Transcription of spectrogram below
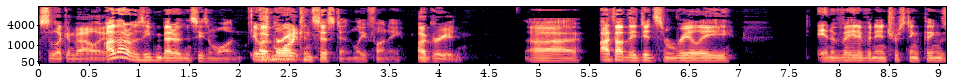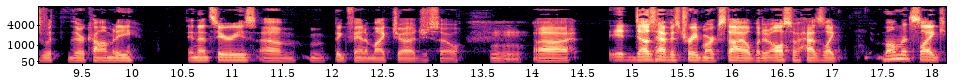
Silicon Valley? I thought it was even better than season one. It was more consistently funny. Agreed. Uh, I thought they did some really innovative and interesting things with their comedy in that series. Um, I'm a big fan of Mike Judge, so hmm uh, it does have his trademark style, but it also has like moments like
